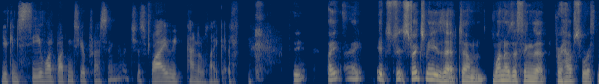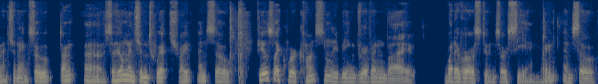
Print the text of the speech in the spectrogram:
you can see what buttons you're pressing, which is why we kind of like it. I, I it, strikes me that um, one other thing that perhaps worth mentioning. So, uh, Sahil mention Twitch, right? And so feels like we're constantly being driven by whatever our students are seeing, right? And so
